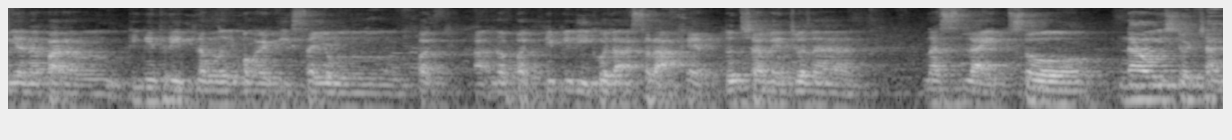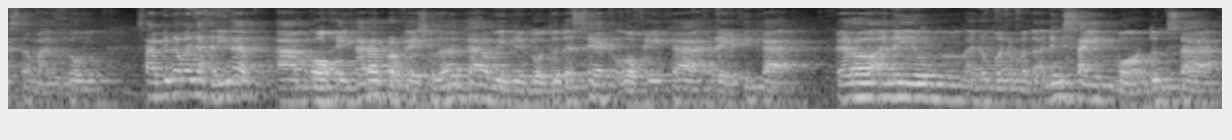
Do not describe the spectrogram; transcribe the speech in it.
niya na parang tinitreat lang ng ibang artista yung pag, ano, pagpipelikula as racket. Doon siya medyo na na slide. So, now is your chance naman kung sabi naman niya kanina, um, okay ka ra, professional ka, when you go to the set, okay ka, ready ka. Pero ano yung, ano mo naman, ano yung side mo dun sa,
